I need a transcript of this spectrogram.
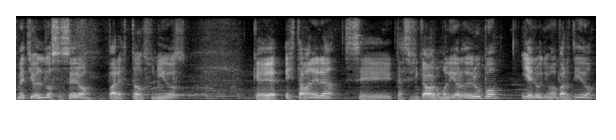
Metió el 2 a 0 para Estados Unidos que de esta manera se clasificaba como líder de grupo. Y el último partido,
